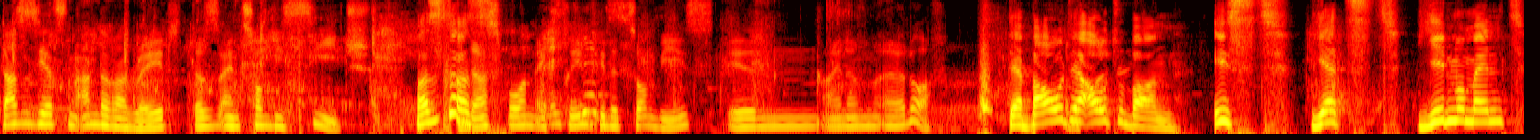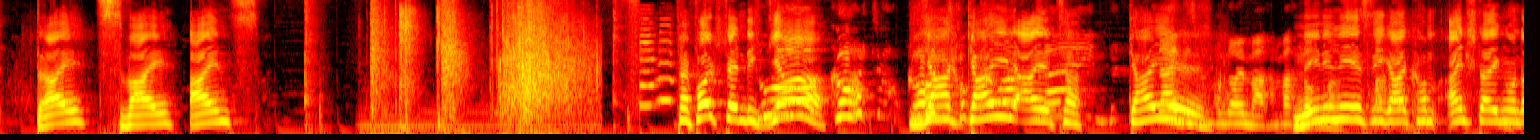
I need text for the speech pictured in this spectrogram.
Das ist jetzt ein anderer Raid. Das ist ein Zombie Siege. Was ist Und da das? spawnen extrem viele Zombies in einem äh, Dorf. Der Bau der Autobahn ist jetzt jeden Moment 3, 2, 1. Vervollständigt, ja! Oh Gott, oh Gott. Ja, oh geil, Gott, Alter. Nein. Geil. Nein, das müssen wir neu machen. Mach Nee, nee, nee, ist egal. Komm, einsteigen und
